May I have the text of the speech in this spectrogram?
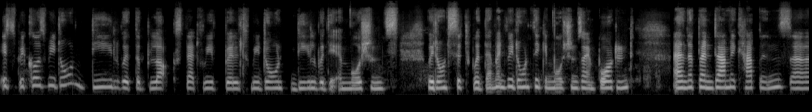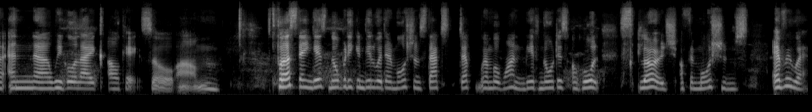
it's because we don't deal with the blocks that we've built. We don't deal with the emotions. We don't sit with them and we don't think emotions are important. And the pandemic happens uh, and uh, we go like, okay, so. Um, First thing is nobody can deal with their emotions. That's step number one. We have noticed a whole splurge of emotions everywhere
